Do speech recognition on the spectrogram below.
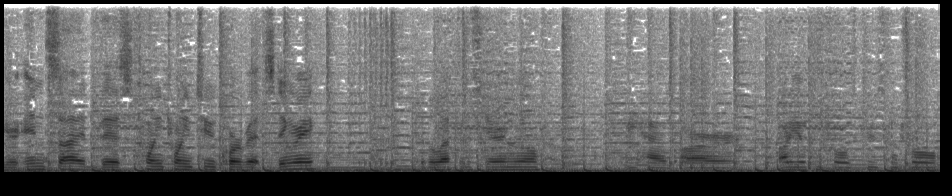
You're inside this 2022 Corvette Stingray. To the left of the steering wheel, we have our audio controls, cruise control.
